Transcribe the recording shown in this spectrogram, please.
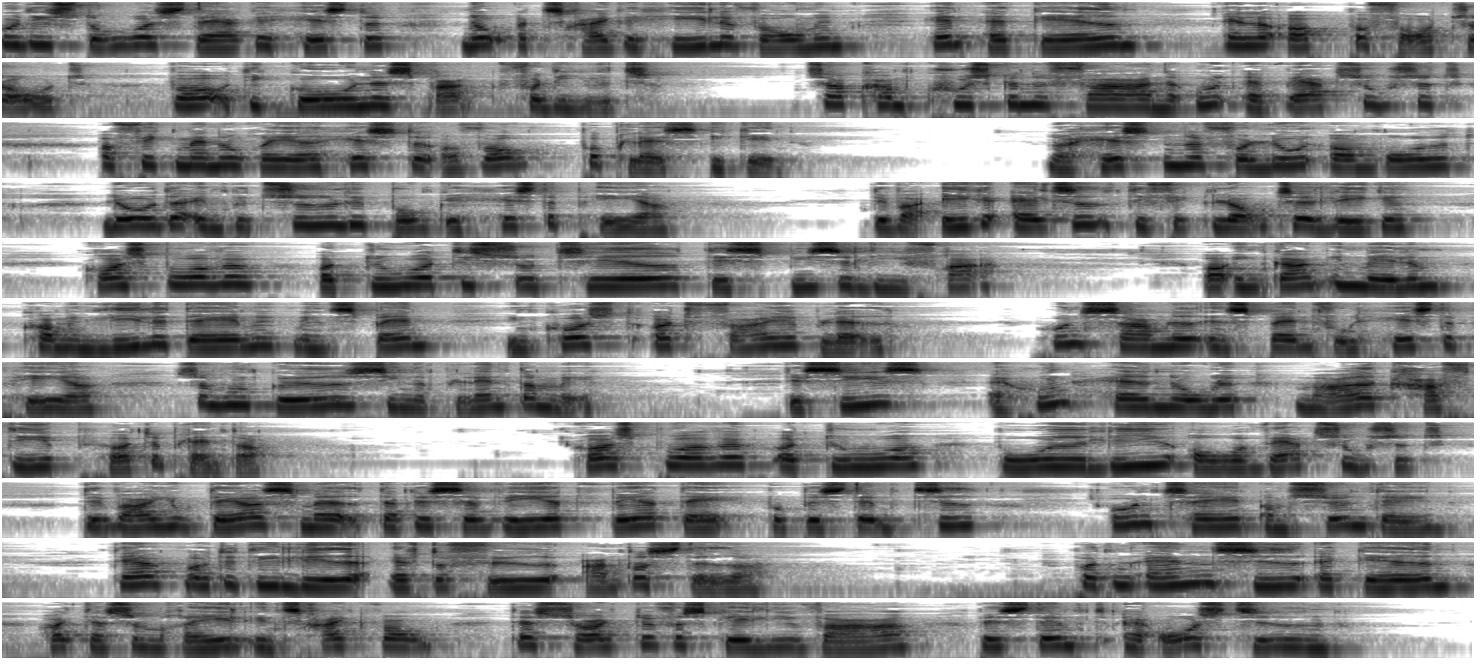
kunne de store, stærke heste nå at trække hele vognen hen ad gaden eller op på fortorvet, hvor de gående sprang for livet. Så kom kuskene farende ud af værtshuset og fik manøvreret heste og vogn på plads igen. Når hestene forlod området, lå der en betydelig bunke hestepærer. Det var ikke altid, de fik lov til at ligge. Gråsburve og duer de sorterede det spiselige fra, og en gang imellem kom en lille dame med en spand, en kost og et fejeblad. Hun samlede en spand fuld hestepærer, som hun gødede sine planter med. Det siges, at hun havde nogle meget kraftige potteplanter. Gråsburve og duer boede lige over værtshuset. Det var jo deres mad, der blev serveret hver dag på bestemt tid, undtagen om søndagen. Der måtte de lede efter føde andre steder. På den anden side af gaden holdt der som regel en trækvogn, der solgte forskellige varer, bestemt af årstiden.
